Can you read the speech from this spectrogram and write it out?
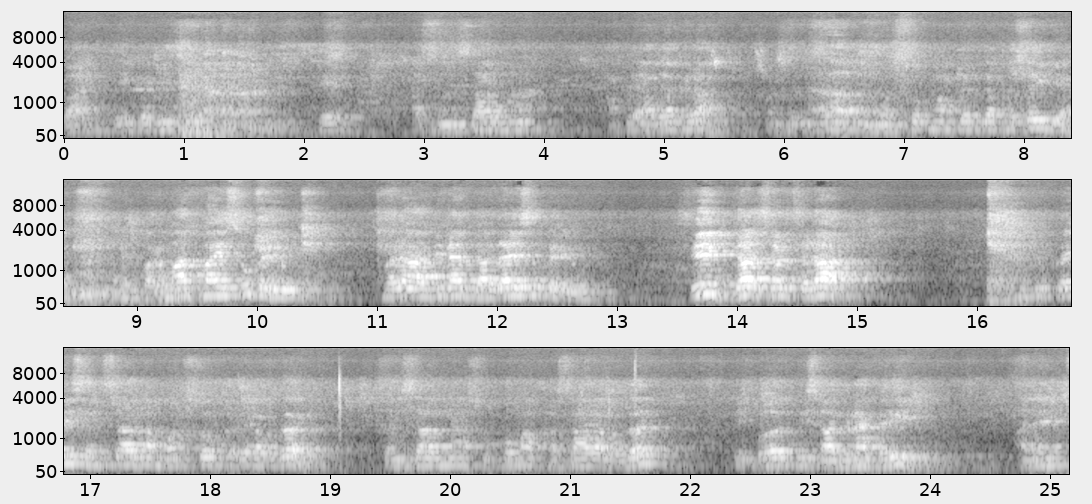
વાત એ કરવી છે કે આ સંસારમાં આપણે આવ્યા ખરા, પણ સંસારના મોસ્તોકમાં આપણે બધા ફસાઈ ગયા. અને પરમાત્માએ શું કર્યું? મારા આદિનાથ દાદાએ શું કર્યું? સીધા સડસડાટ. બીજું કઈ સંસારના મોજશોખ કર્યા વગર, સંસારના સુખોમાં ફસાયા વગર એ બધી સાધના કરી અને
